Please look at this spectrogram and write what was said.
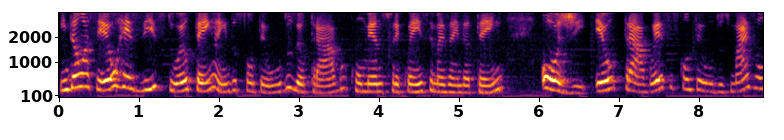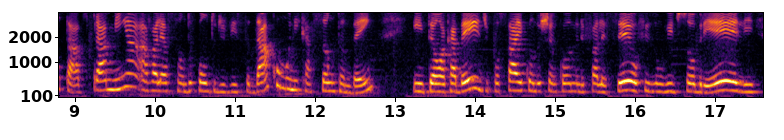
Então, assim, eu resisto, eu tenho ainda os conteúdos, eu trago com menos frequência, mas ainda tenho. Hoje eu trago esses conteúdos mais voltados para a minha avaliação do ponto de vista da comunicação também. Então, acabei de postar aí quando o Sean Connery faleceu, fiz um vídeo sobre ele,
